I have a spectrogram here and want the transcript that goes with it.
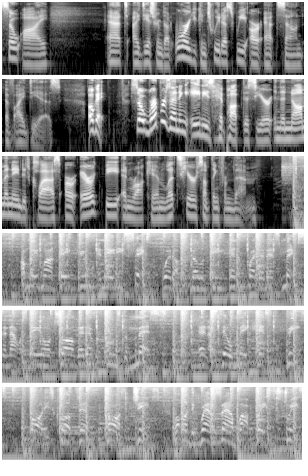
SOI at ideastream.org. You can tweet us. We are at Sound of Ideas. Okay, so representing 80s hip hop this year in the nominated class are Eric B. and Rakim. Let's hear something from them. I made my debut in 86 with a melody in a president's mix. And I stay on target and refuse to miss. And I still make hits for beats. Parties, clubs, and cars and jeeps. My underground sound vibrates the streets.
